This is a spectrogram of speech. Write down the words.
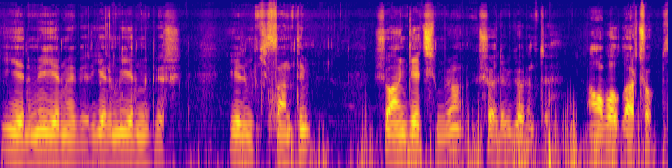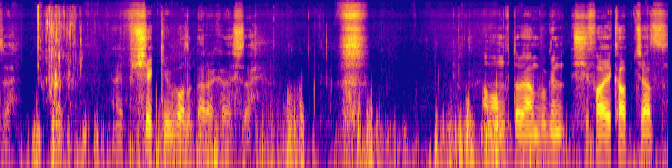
20, 21, 20, 21, 22 santim şu an geçmiyor. Şöyle bir görüntü. Ama balıklar çok güzel. Yani fişek gibi balıklar arkadaşlar. Ama muhtemelen bugün şifayı kapacağız.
